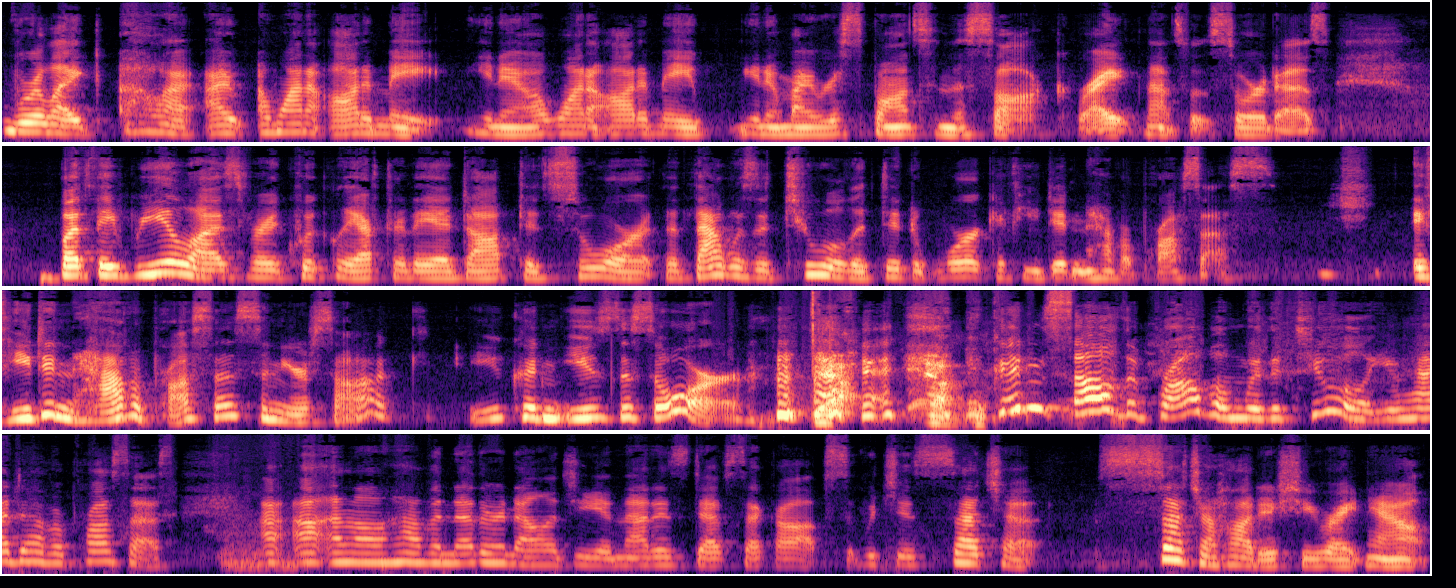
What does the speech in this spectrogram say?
were like, oh, I I want to automate. You know, I want to automate. You know, my response in the SOC, right? And that's what SOAR does. But they realized very quickly after they adopted SOAR that that was a tool that didn't work if you didn't have a process. If you didn't have a process in your SOC, you couldn't use the SOAR. Yeah, yeah. you couldn't solve the problem with a tool. You had to have a process. I, I, and I'll have another analogy, and that is DevSecOps, which is such a such a hot issue right now.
